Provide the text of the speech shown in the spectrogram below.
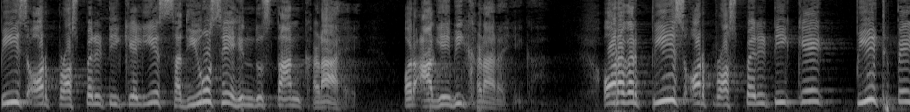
पीस और प्रॉस्पेरिटी के लिए सदियों से हिंदुस्तान खड़ा है और आगे भी खड़ा रहेगा। और अगर पीस और प्रॉस्पेरिटी के पीठ पे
